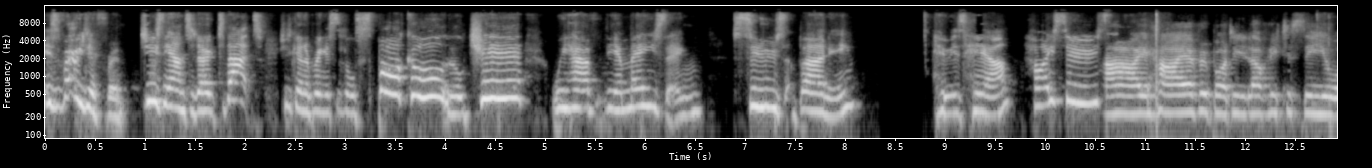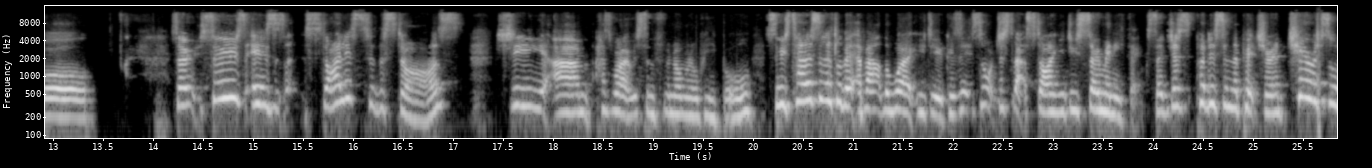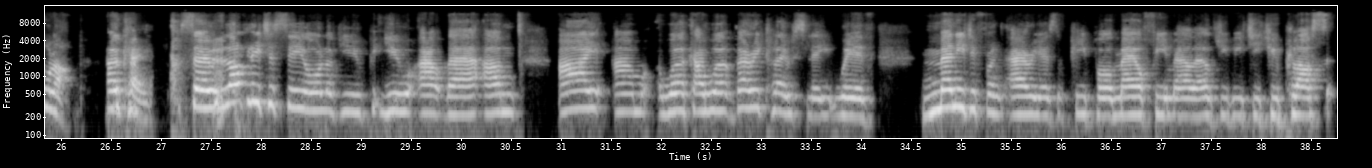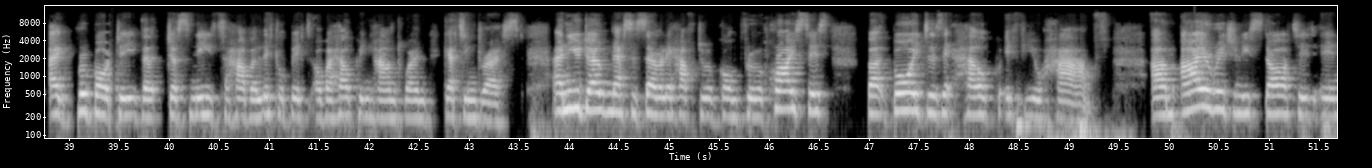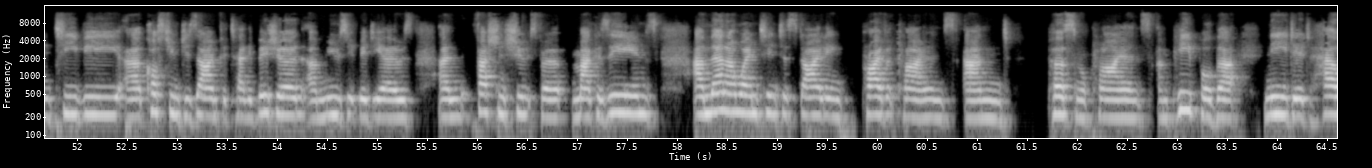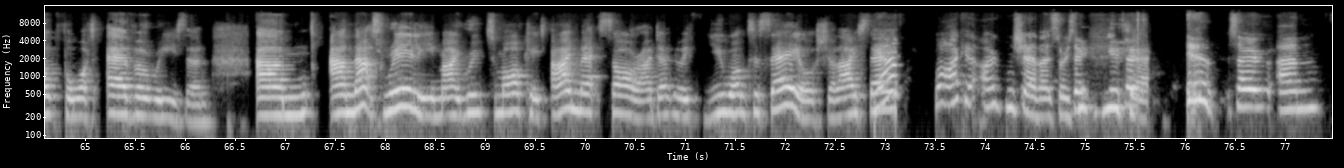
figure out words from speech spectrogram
is very different. She's the antidote to that. She's going to bring us a little sparkle, a little cheer. We have the amazing Suze Burney, who is here. Hi, Suze. Hi, hi, everybody. Lovely to see you all. So Suze is stylist to the stars. She um, has worked with some phenomenal people. Suze, tell us a little bit about the work you do because it's not just about styling. You do so many things. So just put us in the picture and cheer us all up. Okay, so lovely to see all of you you out there. Um, I am work. I work very closely with many different areas of people male female lgbtq plus everybody that just needs to have a little bit of a helping hand when getting dressed and you don't necessarily have to have gone through a crisis but boy does it help if you have um, I originally started in TV, uh, costume design for television, and music videos, and fashion shoots for magazines. And then I went into styling private clients and personal clients and people that needed help for whatever reason. Um, and that's really my route to market. I met Sarah. I don't know if you want to say or shall I say? Yeah. Well, I can I can share that story. So you share. So, so um,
